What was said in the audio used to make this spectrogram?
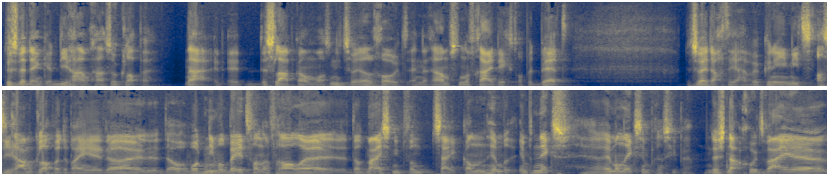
dus we denken, die ramen gaan zo klappen. Nou, de slaapkamer was niet zo heel groot en de ramen stonden vrij dicht op het bed. Dus wij dachten, ja, we kunnen hier niet... Als die ramen klappen, dan ben je, daar, daar wordt niemand beter van. En vooral hè, dat meisje niet, want zij kan helemaal, helemaal niks. Eh, helemaal niks in principe. Dus nou goed, wij, eh,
